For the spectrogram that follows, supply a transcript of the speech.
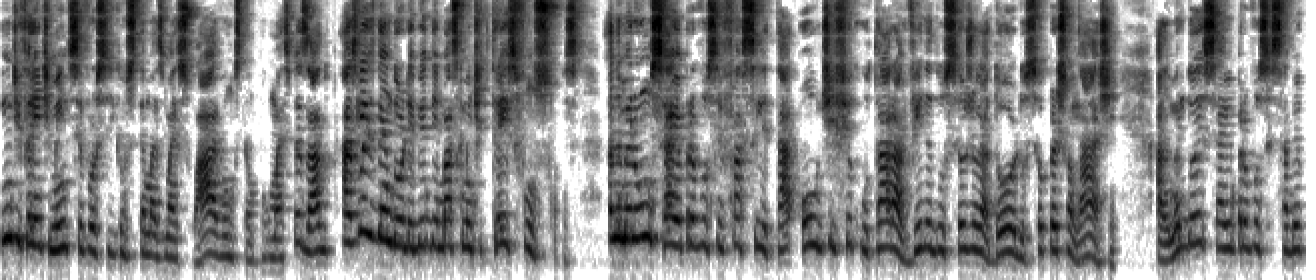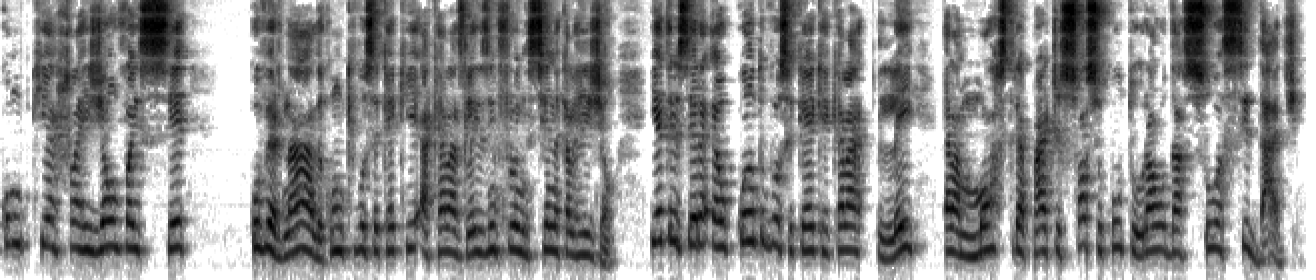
indiferentemente se for seguir um sistema mais suave, um sistema um pouco mais pesado, as leis dentro do Order têm basicamente três funções. A número um serve para você facilitar ou dificultar a vida do seu jogador, do seu personagem. A número dois serve para você saber como que aquela região vai ser governada, como que você quer que aquelas leis influenciem naquela região. E a terceira é o quanto você quer que aquela lei ela mostre a parte sociocultural da sua cidade.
